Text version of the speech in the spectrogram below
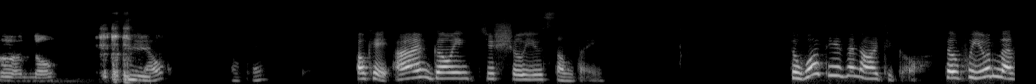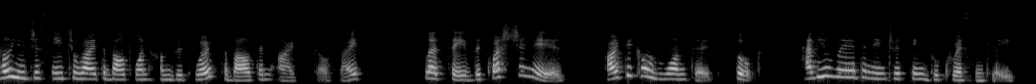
Uh, no. No? Okay. Okay, I'm going to show you something. So what is an article? So for your level, you just need to write about 100 words about an article, right? Let's say the question is, articles wanted, books. Have you read an interesting book recently?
